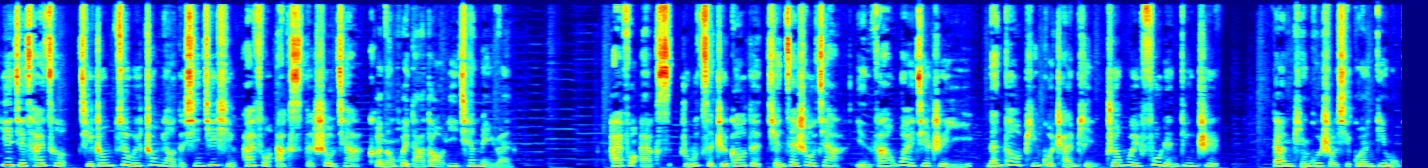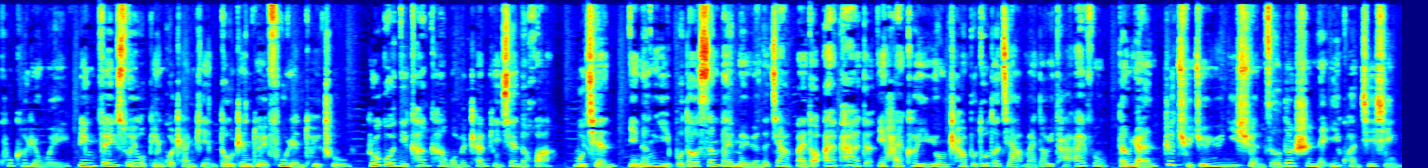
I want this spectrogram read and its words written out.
业界猜测，其中最为重要的新机型 iPhone X 的售价可能会达到一千美元。iPhone X 如此之高的潜在售价，引发外界质疑：难道苹果产品专为富人定制？但苹果首席官蒂姆·库克认为，并非所有苹果产品都针对富人推出。如果你看看我们产品线的话，目前你能以不到三百美元的价买到 iPad，你还可以用差不多的价买到一台 iPhone。当然，这取决于你选择的是哪一款机型。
